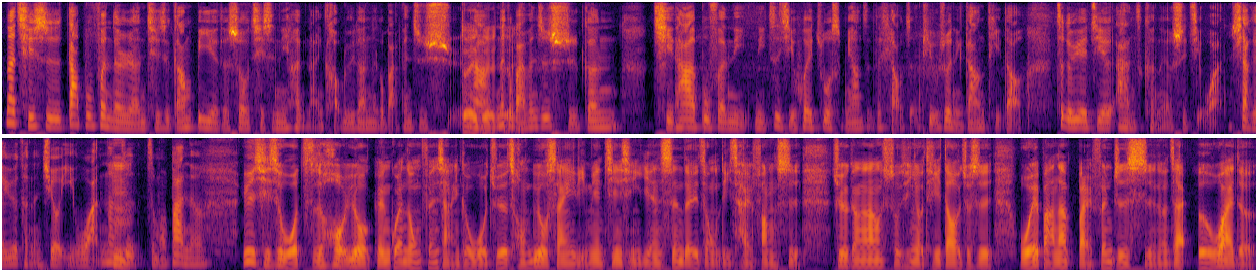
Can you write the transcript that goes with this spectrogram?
那其实大部分的人其实刚毕业的时候，其实你很难考虑到那个百分之十。对对对，那那个百分之十跟其他的部分你，你你自己会做什么样子的调整？比如说你刚刚提到这个月接案子可能有十几万，下个月可能只有一万，那这怎么办呢？嗯、因为其实我之后又有跟观众分享一个，我觉得从六三一里面进行延伸的一种理财方式，就是刚刚淑婷有提到，就是我会把那百分之十呢，再额外的。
